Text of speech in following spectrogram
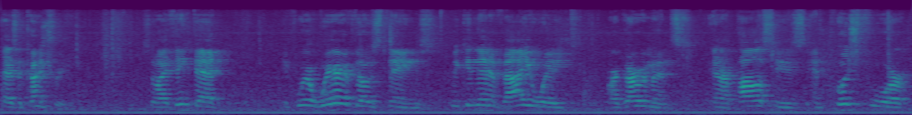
as a country. So I think that if we're aware of those things, we can then evaluate our governments and our policies and push for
